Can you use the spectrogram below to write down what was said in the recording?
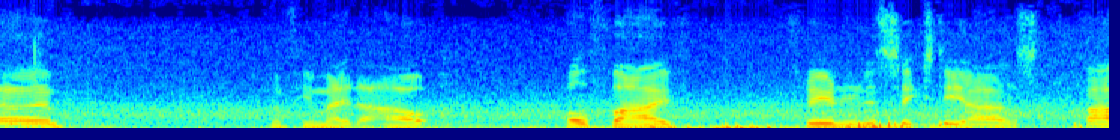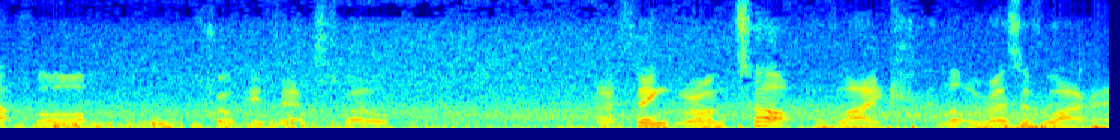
Um, if you make that out, hole 5, 360 yards, part 4, stroke index 12. And I think we're on top of like a little reservoir here.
